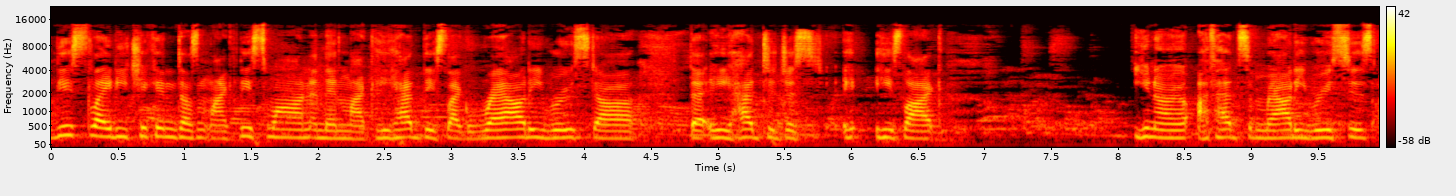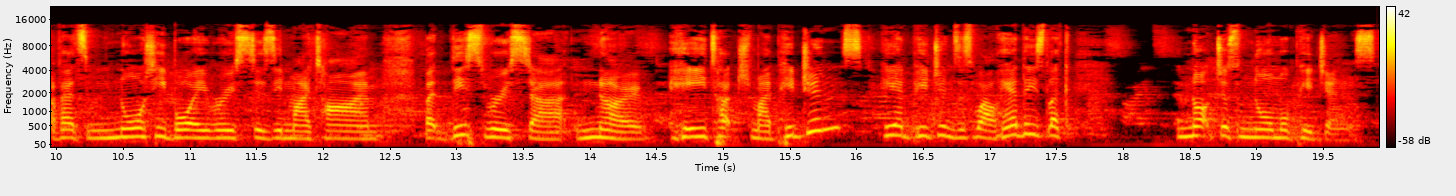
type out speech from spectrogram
this lady chicken doesn't like this one, and then like he had this like rowdy rooster that he had to just he's like. You know, I've had some rowdy roosters, I've had some naughty boy roosters in my time, but this rooster, no, he touched my pigeons. He had pigeons as well. He had these like not just normal pigeons,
